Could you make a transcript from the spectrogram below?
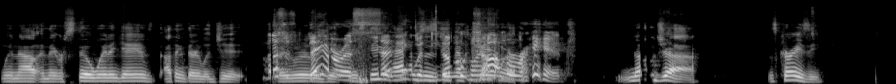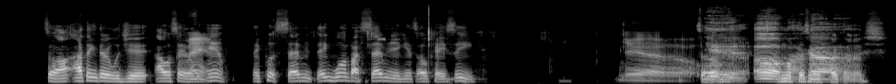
went out, and they were still winning games. I think they're legit. They, were they legit. are ascending with no Ja Morant. No Ja. It's crazy. So I, I think they're legit. I would say, like, damn, they put seven. They won by seventy against OKC. Yeah. So, yeah. Oh my gosh.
